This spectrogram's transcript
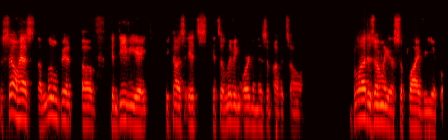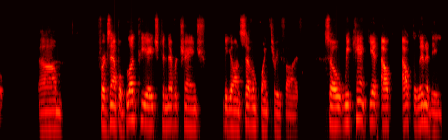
the cell has a little bit of can deviate because it's it's a living organism of its own. Blood is only a supply vehicle. Um, for example, blood pH can never change beyond 7.35. So we can't get al alkalinity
